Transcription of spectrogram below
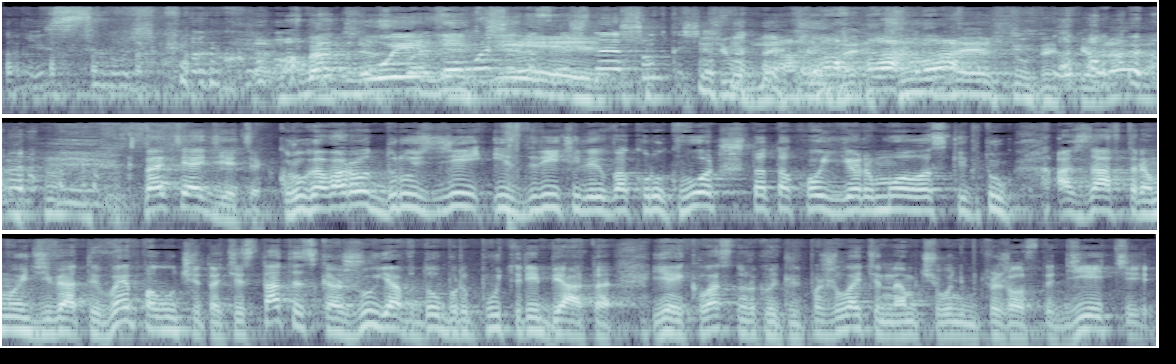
У тебя двое детей. Смешная шутка сейчас. Чудная, чудная, чудная шуточка, правда? Кстати, о детях. Круговорот друзей и зрителей вокруг. Вот что такое Ермоловский круг. А завтра мой 9 В получит аттестат и скажу я в добрый путь, ребята. Я и классный руководитель. Пожелайте нам чего-нибудь, пожалуйста. Дети,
